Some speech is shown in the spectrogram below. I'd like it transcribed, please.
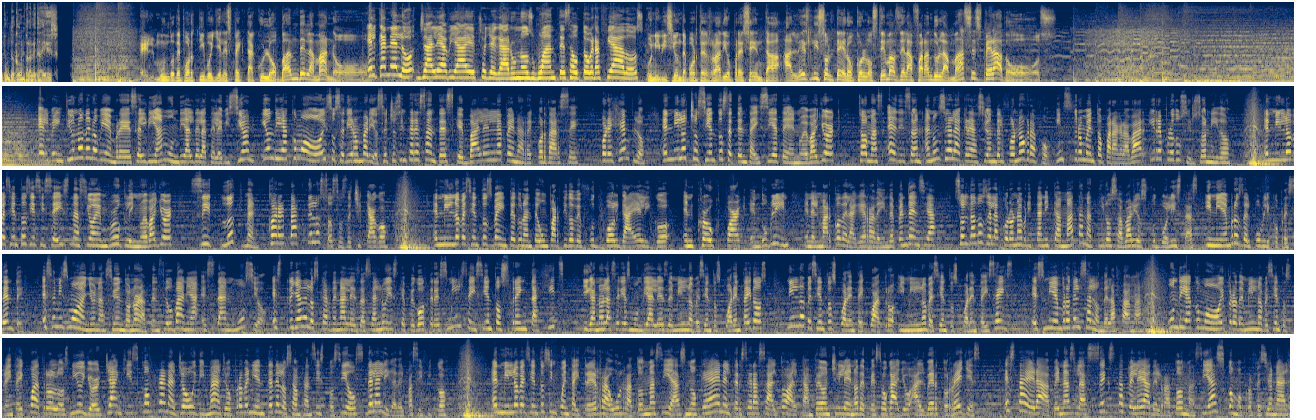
boostmobile.com para detalles. El mundo deportivo y el espectáculo van de la mano. El Canelo ya le había hecho llegar unos guantes autografiados. Univisión Deportes Radio presenta a Leslie Soltero con los temas de la farándula más esperados. El 21 de noviembre es el Día Mundial de la Televisión y un día como hoy sucedieron varios hechos interesantes que valen la pena recordarse. Por ejemplo, en 1877 en Nueva York, Thomas Edison anuncia la creación del fonógrafo, instrumento para grabar y reproducir sonido. En 1916 nació en Brooklyn, Nueva York, Sid Luckman, quarterback de los Osos de Chicago. En 1920, durante un partido de fútbol gaélico en Croke Park, en Dublín, en el marco de la Guerra de Independencia, soldados de la corona británica matan a tiros a varios futbolistas y miembros del público presente. Ese mismo año nació en Donora, Pensilvania, Stan Musial, estrella de los Cardenales de San Luis que pegó 3.630 hits y ganó las series mundiales de 1942, 1944 y 1946. Es miembro del Salón de la Fama. Un día como hoy, pero de 1934, los New York Yankees compran a Joey DiMaggio proveniente de los San Francisco Seals de la Liga del Pacífico. En 1953, Raúl Ratón Macías noquea en el tercer asalto al campeón chileno de peso gallo Alberto Reyes. Esta era apenas la sexta pelea del Ratón Macías como profesional.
